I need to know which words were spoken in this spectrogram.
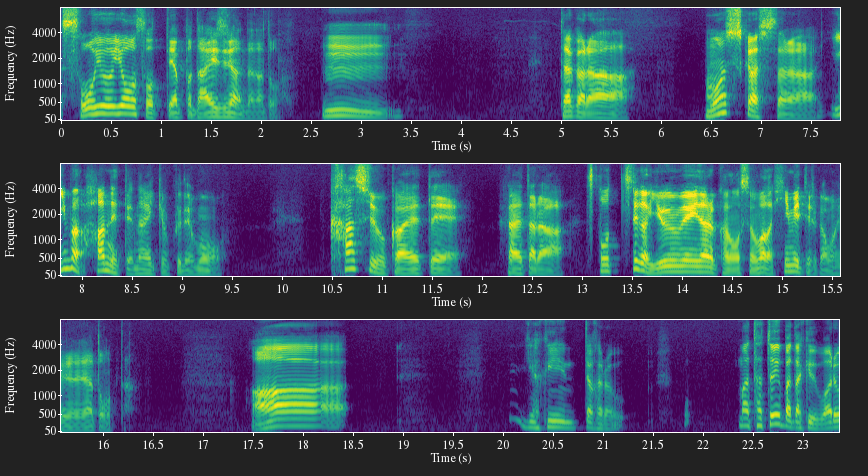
そういう要素ってやっぱ大事なんだなと。うんだから、もしかしたら、今跳ねてない曲でも、歌詞を変えて、変えたら、そっちが有名になる可能性もまだ秘めてるかもしれないなと思った。あー逆にだからまあ例えばだけど我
